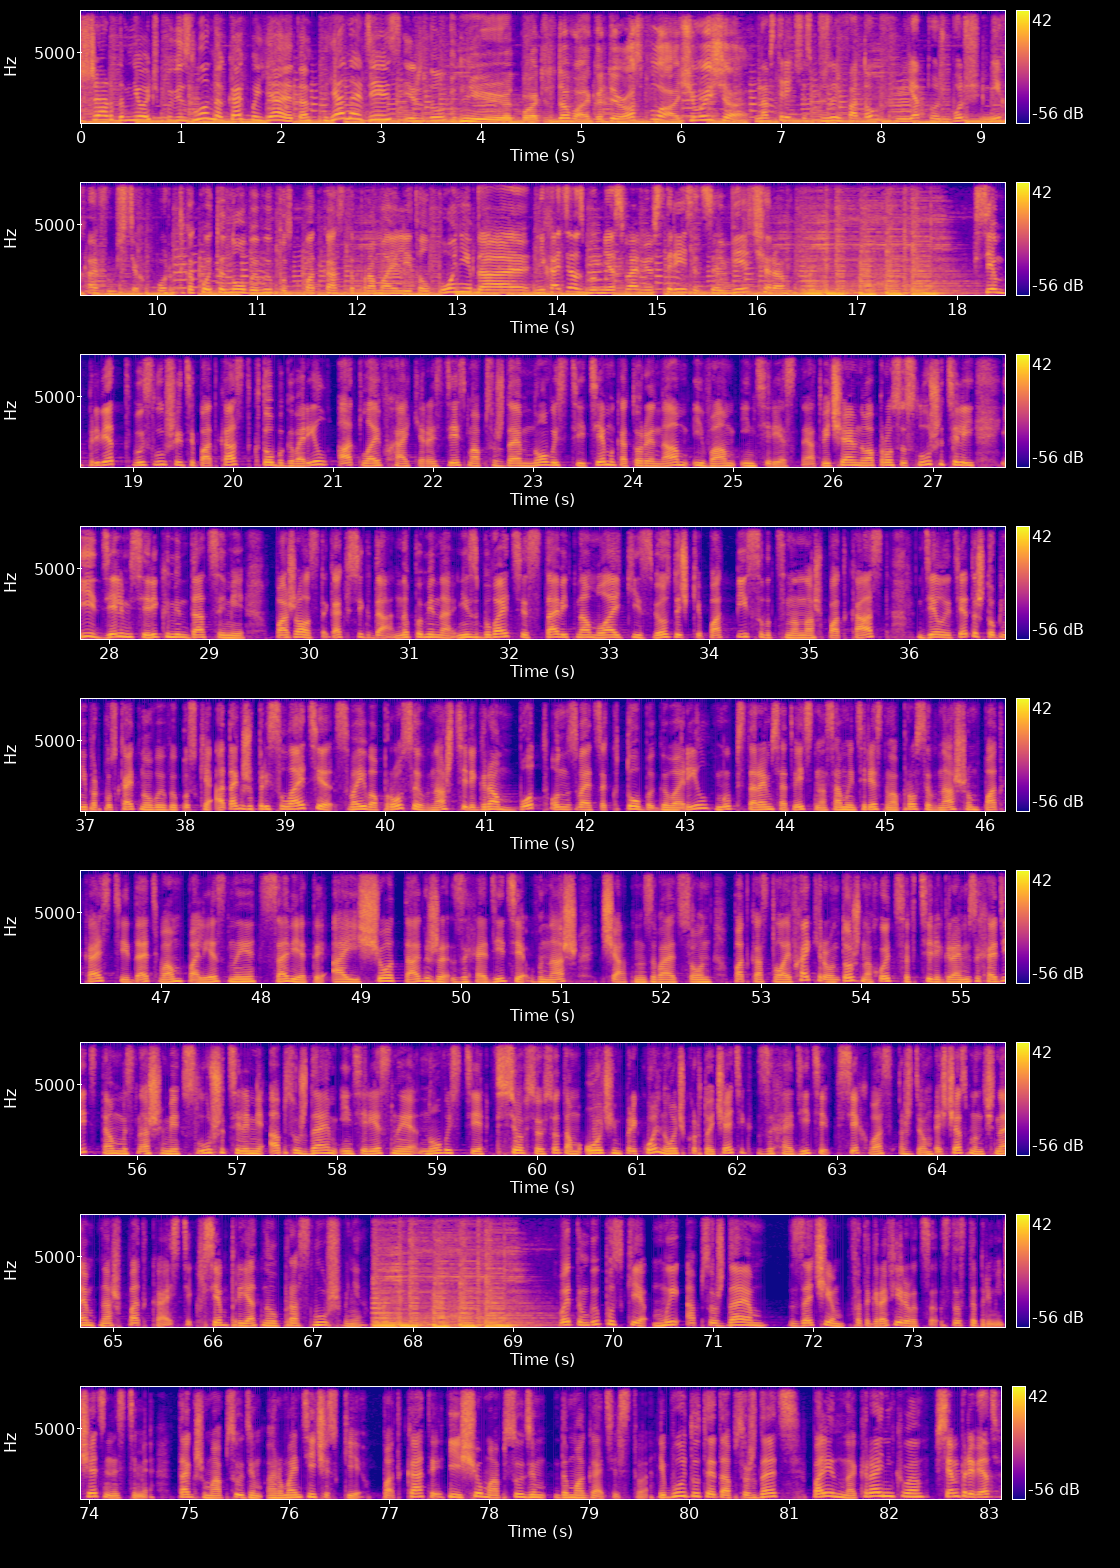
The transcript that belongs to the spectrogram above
с Джаредом не очень повезло, но как бы я это... Я надеюсь и жду. Нет, братец, давай-ка ты расплачивайся. На встрече с пожилыми фотографами я тоже больше не хожу с тех пор. Это какой-то новый выпуск подкаста про My Little Pony. Да, не хотелось бы мне с вами встретиться вечером. Всем привет! Вы слушаете подкаст «Кто бы говорил» от Лайфхакера. Здесь мы обсуждаем новости и темы, которые нам и вам интересны. Отвечаем на вопросы слушателей и делимся рекомендациями. Пожалуйста, как всегда, напоминаю, не забывайте ставить нам лайки и звездочки, подписываться на наш подкаст. Делайте это, чтобы не пропускать новые выпуски. А также присылайте свои вопросы в наш телеграм-бот. Он называется «Кто бы говорил». Мы постараемся ответить на самые интересные вопросы в нашем подкасте и дать вам полезные советы. А еще также заходите в наш чат. Называется он подкаст Лайфхакера. Он тоже находится в Телеграме. Заходите, там мы с нашими слушателями обсуждаем интересные новости. Все-все-все там очень прикольно, очень крутой чатик. Заходите, всех вас ждем. А сейчас мы начинаем наш подкастик. Всем приятного прослушивания. В этом выпуске мы обсуждаем зачем фотографироваться с достопримечательностями. Также мы обсудим романтические подкаты и еще мы обсудим домогательства. И будут это обсуждать Полина Накрайникова. Всем привет!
